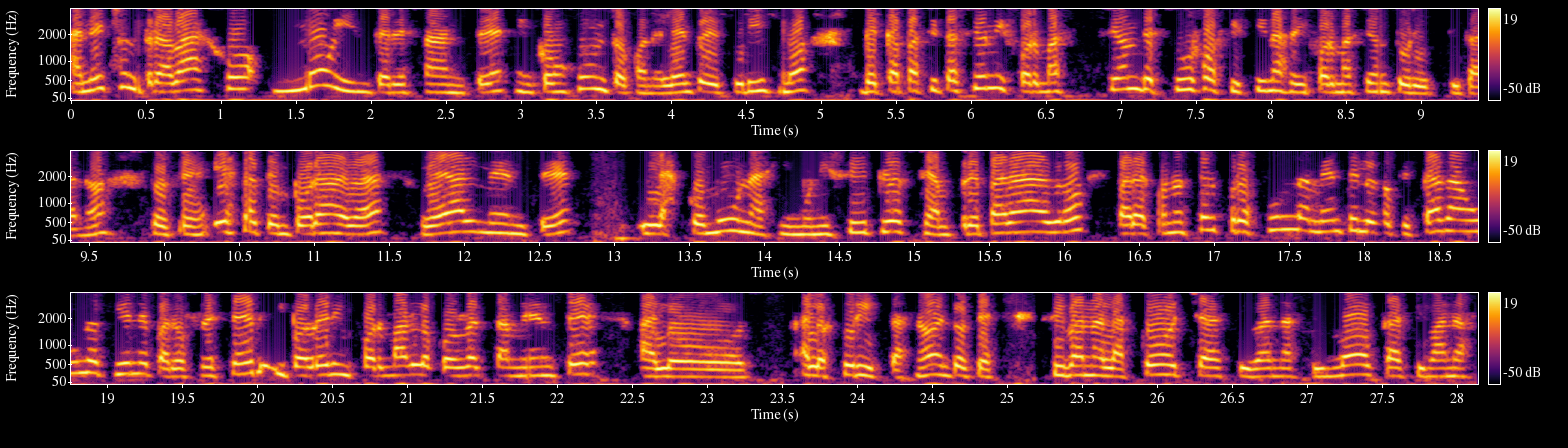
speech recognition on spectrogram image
han hecho un trabajo muy interesante en conjunto con el ente de turismo de capacitación y formación de sus oficinas de información turística, ¿no? Entonces, esta temporada realmente las comunas y municipios se han preparado para conocer profundamente lo que cada uno tiene para ofrecer y poder informarlo correctamente a los a los turistas, ¿no? Entonces, si van a La Cocha, si van a Simoca, si van a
